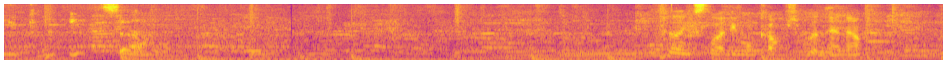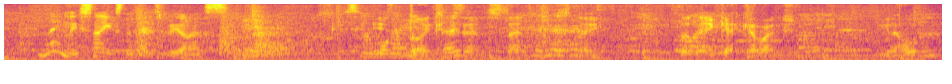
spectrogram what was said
you can eat some. Feeling slightly more comfortable in here now. Mainly snakes in here, to be honest. See It's one 90% gecko. snake. Look at a gecko action. You gonna hold him?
